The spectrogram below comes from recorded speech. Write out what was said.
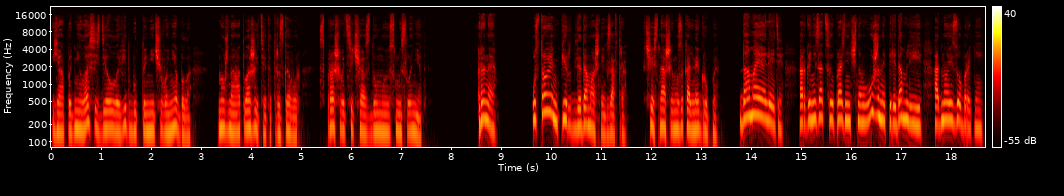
Я поднялась и сделала вид, будто ничего не было. Нужно отложить этот разговор. Спрашивать сейчас, думаю, смысла нет. «Рене, устроим пир для домашних завтра, в честь нашей музыкальной группы?» «Да, моя леди. Организацию праздничного ужина передам Лии, одной из оборотней.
